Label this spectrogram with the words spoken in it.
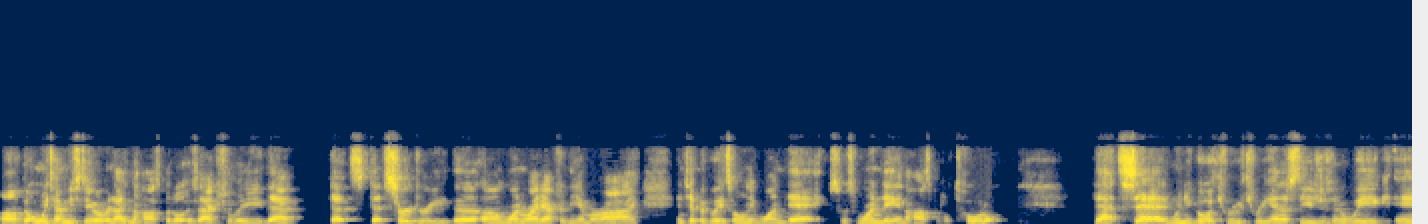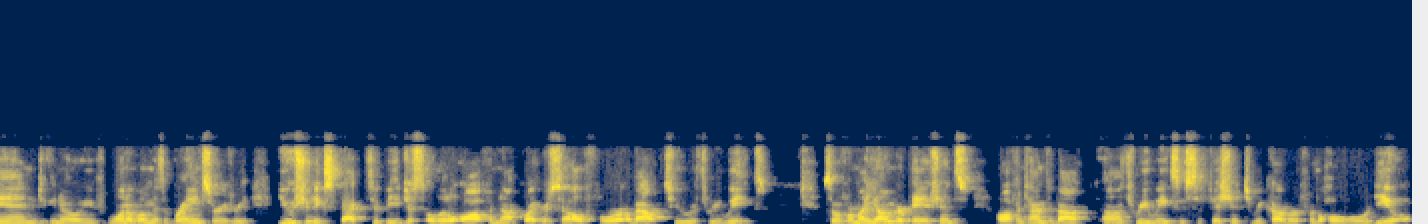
Uh, the only time you stay overnight in the hospital is actually that that's that surgery, the um, one right after the MRI, and typically it's only one day. So it's one day in the hospital total. That said, when you go through three anesthesias in a week and you know one of them is a brain surgery, you should expect to be just a little off and not quite yourself for about two or three weeks. So for my younger patients, oftentimes about uh, three weeks is sufficient to recover for the whole ordeal.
